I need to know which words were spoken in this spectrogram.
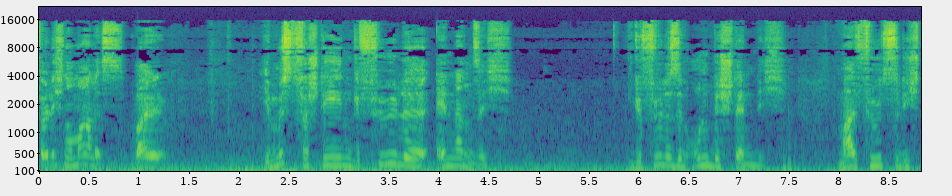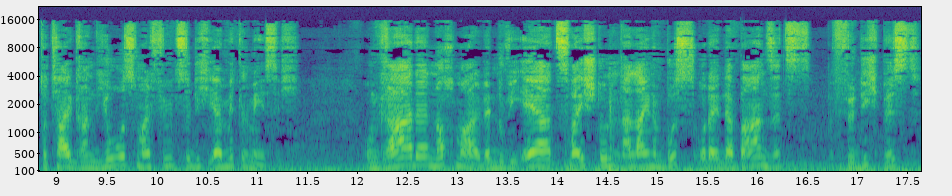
völlig normal ist, weil ihr müsst verstehen, Gefühle ändern sich. Gefühle sind unbeständig. Mal fühlst du dich total grandios, mal fühlst du dich eher mittelmäßig. Und gerade nochmal, wenn du wie er zwei Stunden allein im Bus oder in der Bahn sitzt, für dich bist,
